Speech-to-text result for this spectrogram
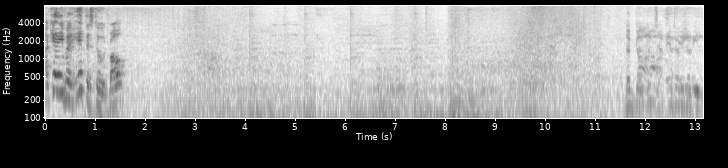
I can't even hit this dude, bro. Gods have intervened.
